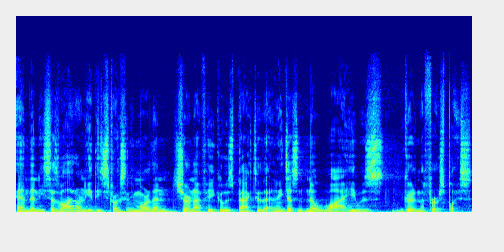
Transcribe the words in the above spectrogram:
And then he says, Well, I don't need these drugs anymore. Then, sure enough, he goes back to that and he doesn't know why he was good in the first place.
